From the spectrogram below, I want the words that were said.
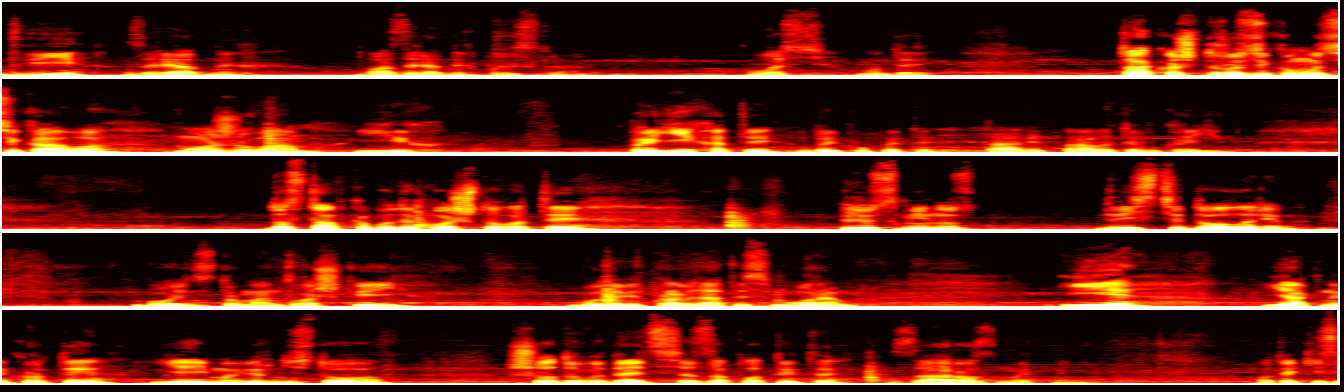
дві зарядних, два зарядних пристрої. Ось модель. Також, друзі, кому цікаво, можу вам їх приїхати, викупити та відправити в Україну. Доставка буде коштувати плюс-мінус 200 доларів, бо інструмент важкий, буде відправлятись морем. І, як не крути, є ймовірність того, що доведеться заплатити за розмитнення. Отакі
